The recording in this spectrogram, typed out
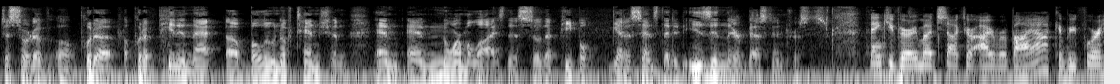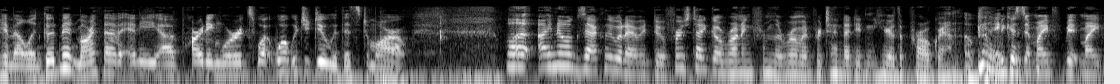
to sort of uh, put a uh, put a pin in that uh, balloon of tension and and normalize this so that people get a sense that it is in their best interests. Thank you very much, Dr. Ira Byock. And before him, Ellen Goodman. Martha, any uh, parting words? What what would you do with this tomorrow? Well, I know exactly what I would do. First, I'd go running from the room and pretend I didn't hear the program. Okay. because it might it might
